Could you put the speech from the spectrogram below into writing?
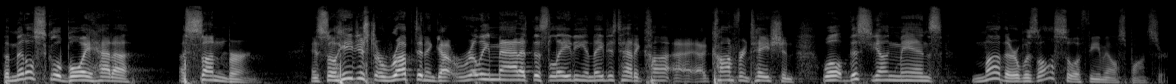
the middle school boy had a, a sunburn. And so he just erupted and got really mad at this lady, and they just had a, con- a confrontation. Well, this young man's mother was also a female sponsor.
